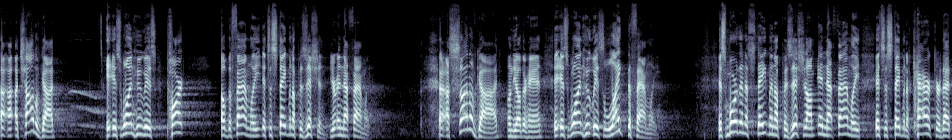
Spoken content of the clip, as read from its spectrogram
a, a child of God is one who is part of the family, it's a statement of position. You're in that family. A son of God, on the other hand, is one who is like the family. It's more than a statement of position, I'm in that family. It's a statement of character that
